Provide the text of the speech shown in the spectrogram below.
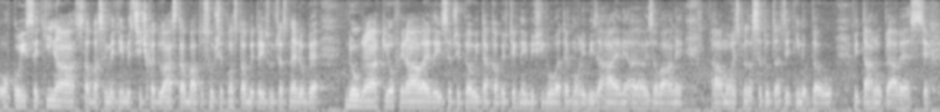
okolí Setína, stavba Simětní Bystřička, druhá stavba, to jsou všechno stavby, které v současné době jdou do nějakého finále, které se připravují tak, aby v těch nejbližších dvou letech mohly být zahájeny a realizovány a mohli jsme zase tu transitní dopravu vytáhnout právě z těch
